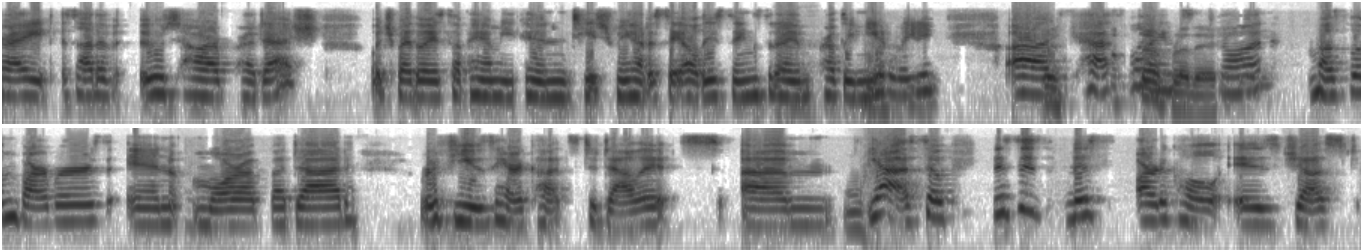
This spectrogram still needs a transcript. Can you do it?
right, is out of Uttar Pradesh, which, by the way, Subham, you can teach me how to say all these things that I'm probably mutilating. Uh. Muslim barbers in Moradabad refuse haircuts to Dalits. Um, yeah, so this is this article is just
